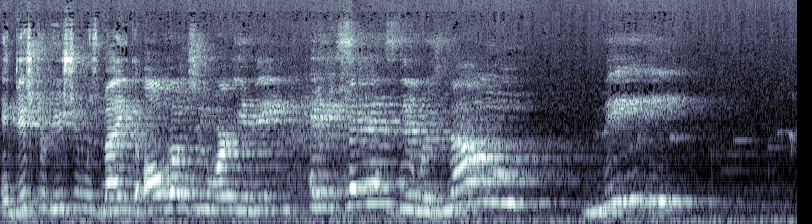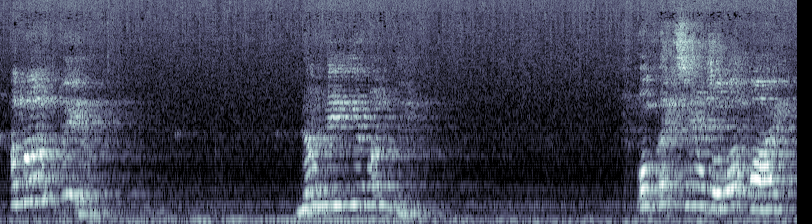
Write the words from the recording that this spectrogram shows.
and distribution was made to all those who were in need. And it says there was no needy among them. No needy among them. Well, that sounds a lot like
